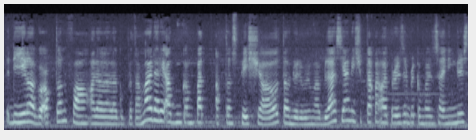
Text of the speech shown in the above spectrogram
Jadi lagu Uptown Funk adalah lagu pertama dari album keempat Uptown Special tahun 2015 yang diciptakan oleh produser berbahasa Inggris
